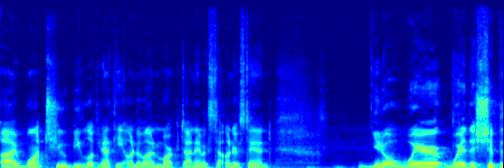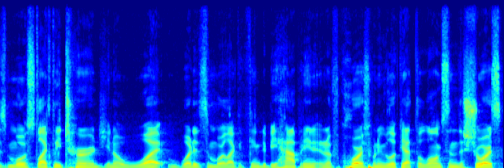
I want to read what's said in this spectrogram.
I want to be looking at the underlying market dynamics to understand you know where where the ship is most likely turned you know what what is the more likely thing to be happening? And of course when we look at the longs and the shorts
